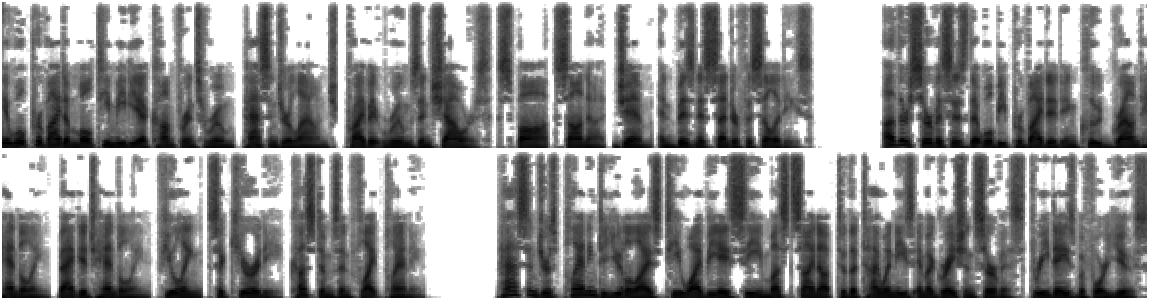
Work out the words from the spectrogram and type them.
It will provide a multimedia conference room, passenger lounge, private rooms and showers, spa, sauna, gym, and business center facilities. Other services that will be provided include ground handling, baggage handling, fueling, security, customs and flight planning. Passengers planning to utilize TYBAC must sign up to the Taiwanese Immigration Service three days before use.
